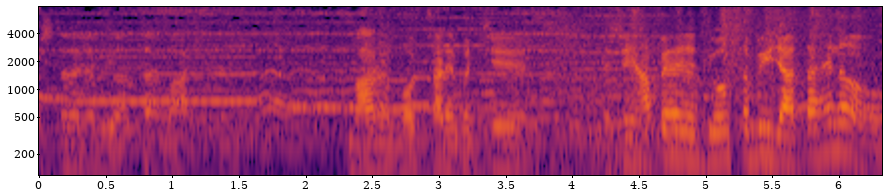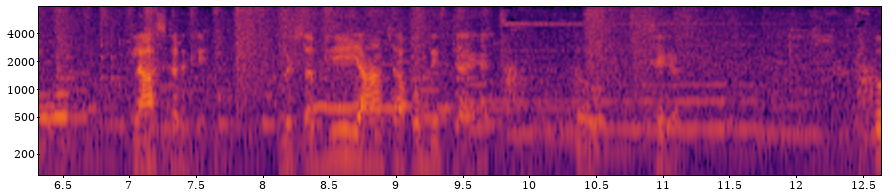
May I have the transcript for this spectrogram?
इस तरह का व्यू आता है बाहर बाहर में बहुत सारे बच्चे जैसे यहाँ पे जो सभी जाता है ना क्लास करके, वे सभी यहाँ से आपको दिख जाएँगे। तो ठीक है। तो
